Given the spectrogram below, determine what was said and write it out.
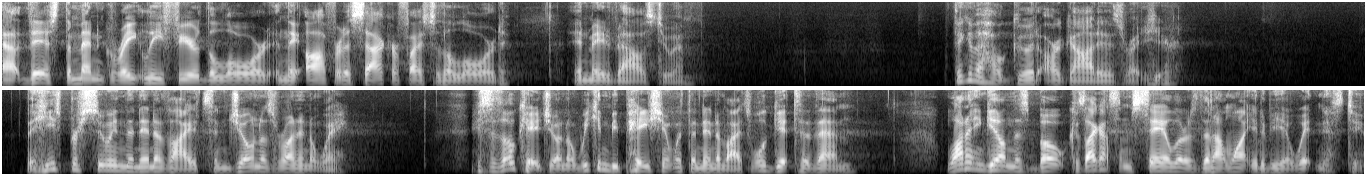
At this, the men greatly feared the Lord, and they offered a sacrifice to the Lord and made vows to him. Think about how good our God is right here. That he's pursuing the Ninevites, and Jonah's running away. He says, Okay, Jonah, we can be patient with the Ninevites. We'll get to them. Why don't you get on this boat? Because I got some sailors that I want you to be a witness to.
